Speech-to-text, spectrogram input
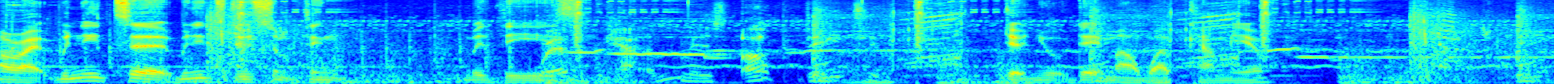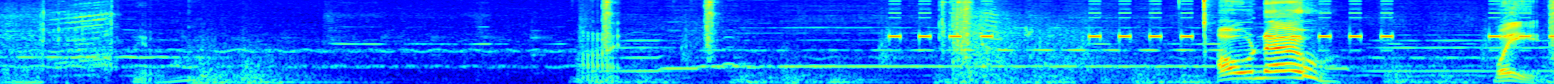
Alright, we need to we need to do something with these. Webcam is updated. Don't you update my webcam, you. Oh no! Wait.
